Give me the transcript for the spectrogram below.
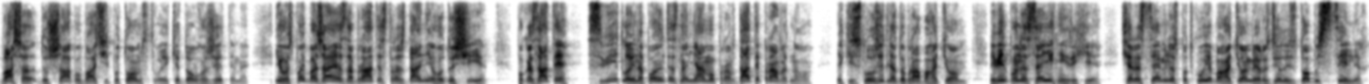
ваша душа побачить потомство, яке довго житиме. І Господь бажає забрати страждання його душі, показати світло і наповнити знанням оправдати праведного, який служить для добра багатьом. І він понесе їхні гріхи. Через це він успадкує багатьом і розділить здобич сильних,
